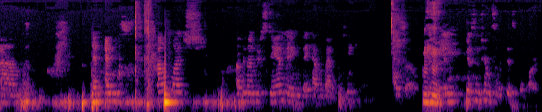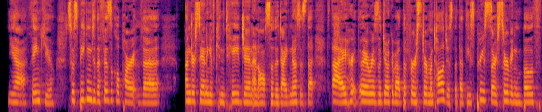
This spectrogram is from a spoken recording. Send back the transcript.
um, and, and how much of an understanding they have about contagion also. Mm-hmm. In, just in terms of yeah, thank you. So speaking to the physical part, the understanding of contagion and also the diagnosis that I heard there was a joke about the first dermatologist, but that these priests are serving both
